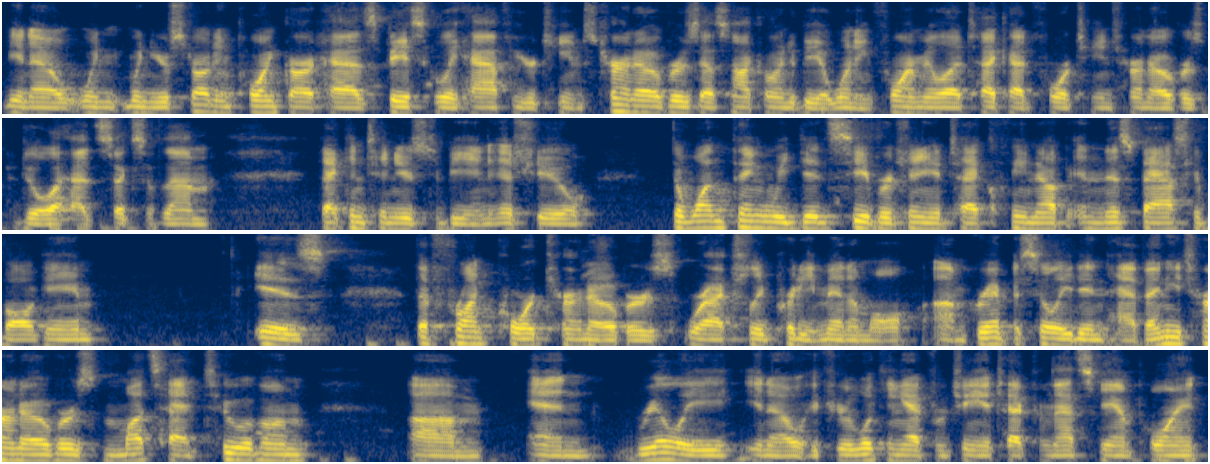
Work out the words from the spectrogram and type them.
you know, when, when your starting point guard has basically half of your team's turnovers, that's not going to be a winning formula. Tech had 14 turnovers, Pedulla had six of them. That continues to be an issue. The one thing we did see Virginia Tech clean up in this basketball game is the front court turnovers were actually pretty minimal. Um, Grant Basile didn't have any turnovers. Mutts had two of them. Um, and really, you know, if you're looking at Virginia Tech from that standpoint,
